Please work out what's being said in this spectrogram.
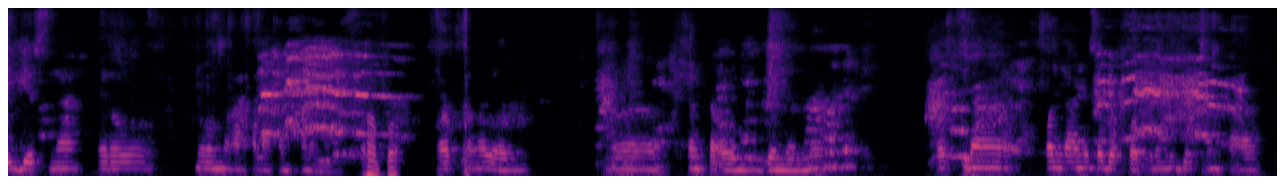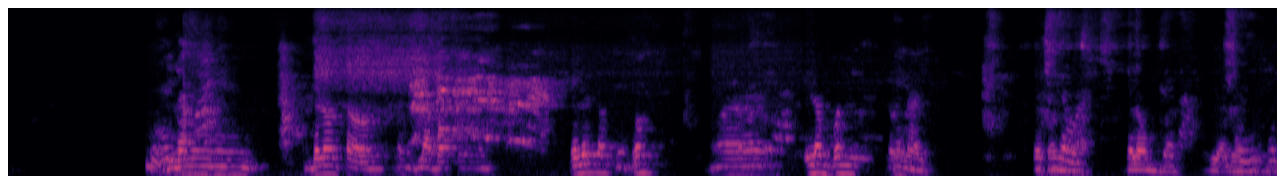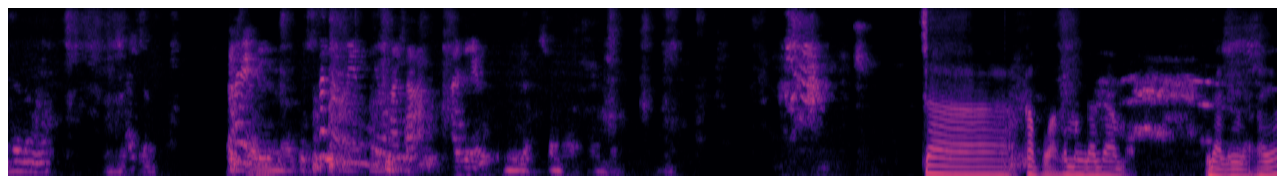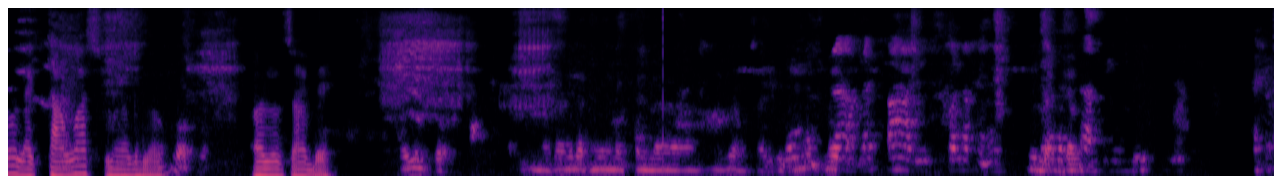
five years na, pero noon nakakalakad pa na yun. Opo. Tapos na ngayon, uh, isang taon, ganyan na. Tapos pinakon namin sa doktor, pinag-injection pa. Ilang dalawang taon, naglabas yung Ganun lang po ito. Mga ilang buwan lang na. Ito na, dalawang buwan. Yung Ay, Tanawin yung anak, Alin? Umiyak siya na. Sa kapwa ko manggagamot. Galing na kayo, like tawas, mga gano'n. Anong sabi? Ayun po. Nakanilap mo yung magpang na yun, sabi ko. May, Nagpahalis ko na ko. Ano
